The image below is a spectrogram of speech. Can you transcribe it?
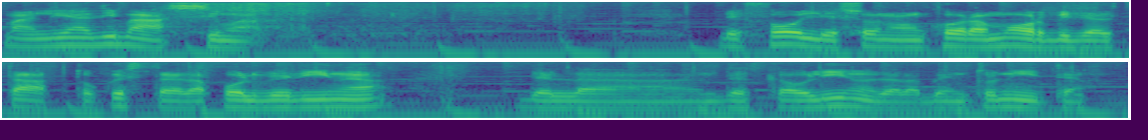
Ma in linea di massima le foglie sono ancora morbide al tatto. Questa è la polverina del, del caolino della bentonite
